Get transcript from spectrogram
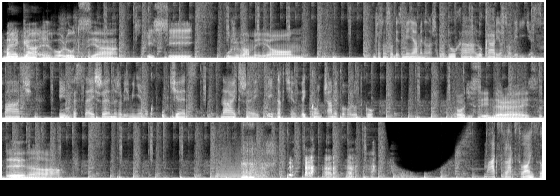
Mega ewolucja, CC, używamy jon. Czasem sobie zmieniamy na naszego ducha, Lucario sobie idzie spać, Infestation, żebyś mi nie mógł uciec, Nightshade i tak cię wykończamy powolutku. Chodzi Cinderace, Dyna. Max Flag Słońcu,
